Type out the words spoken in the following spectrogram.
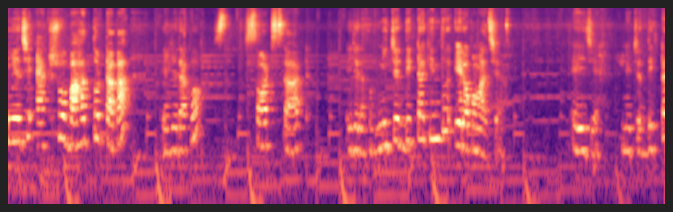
নিয়েছে একশো বাহাত্তর টাকা। এই যে দেখো শর্ট স্কার্ট, এই যে দেখো নিচের দিকটা কিন্তু এরকম আছে। এই যে, নিচের দিকটা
